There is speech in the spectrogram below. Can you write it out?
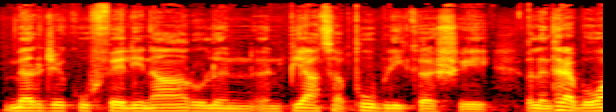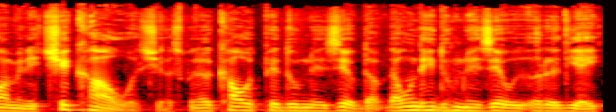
merge cu felinarul în, în piața publică și îl întreabă oamenii ce cauți și el spune, îl caut pe Dumnezeu, dar, dar unde e Dumnezeu, râd ei?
